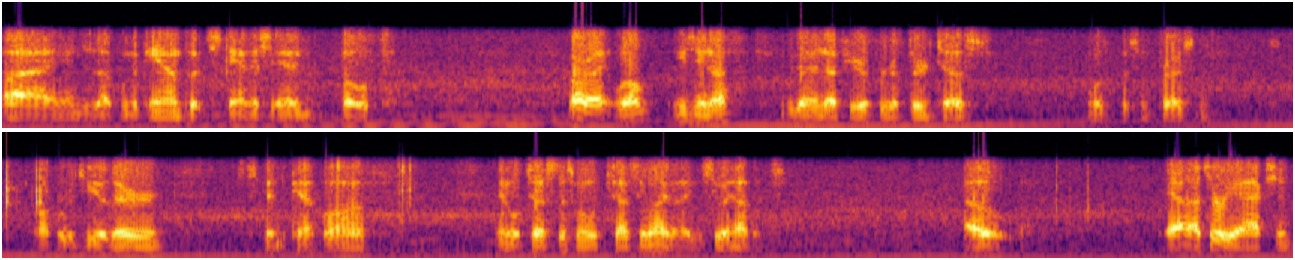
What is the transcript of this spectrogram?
I ended up when the cam, put stannous in both. Alright, well, easy enough. We got enough here for a third test. We'll put some fresh aqua regia there. Spin the cap off. And we'll test this one with potassium iodide and see what happens. Oh. Yeah, that's a reaction.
